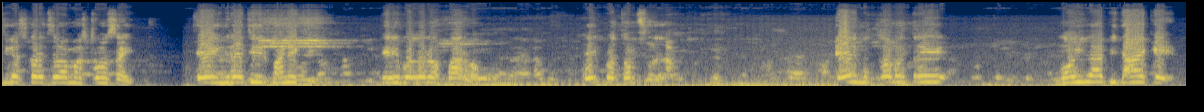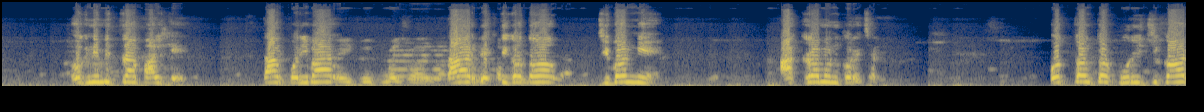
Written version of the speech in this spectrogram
জিজ্ঞেস করেছিলাম মাস্টারমশাই এই ইংরেজির মানে কি? তিনি বললেন হোক এই প্রথম শুনলাম। এই মুখ্যমন্ত্রী মহিলা বিধায়কে, অগ্নিমিত্রা পালকে, তার পরিবার, তার ব্যক্তিগত জীবন নিয়ে আক্রমণ করেছেন। অত্যন্ত কুরুচিকর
